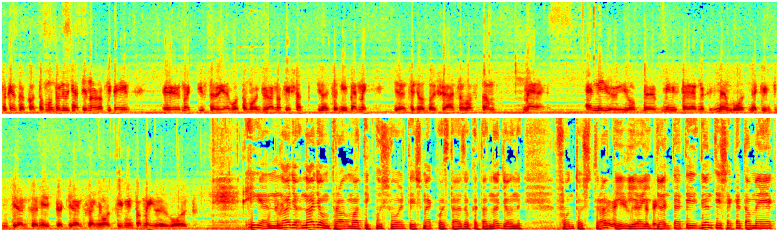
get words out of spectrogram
csak ezt akartam mondani, hogy hát én annak idején nagy tisztelője voltam Mondjulának, és hát 94-ben, meg 98-ban is rászavaztam, mert ennél jobb miniszterelnök nem volt nekünk 94-től 98-ig, mint amely ő volt. Igen, nagyon, nagyon pragmatikus volt, és meghozta azokat a nagyon fontos stratégiai dönteti, döntéseket, amelyek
